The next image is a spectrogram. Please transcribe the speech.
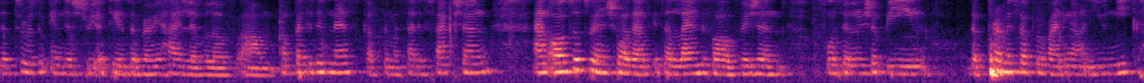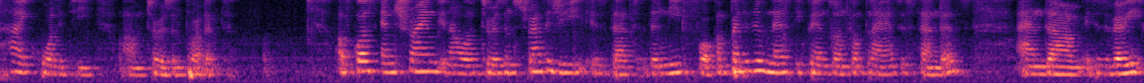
the tourism industry attains a very high level of um, competitiveness, customer satisfaction, and also to ensure that it aligns with our vision for St. Lucia being the premise of providing a unique, high quality um, tourism product. Of course, enshrined in our tourism strategy is that the need for competitiveness depends on compliance with standards, and um, it is very,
